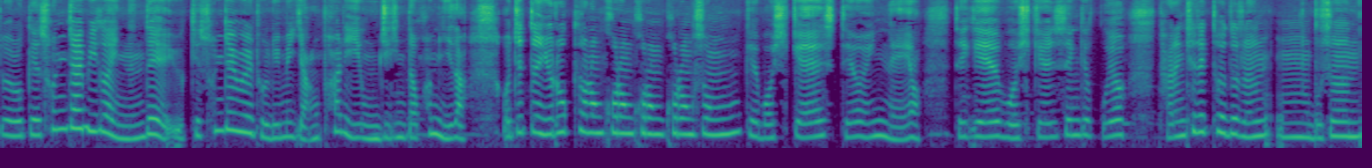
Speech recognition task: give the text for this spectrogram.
또 이렇게 손잡이가 있는데 이렇게 손잡이를 돌리면 양팔이 움직인다고 합니다. 어 쨌든 이렇게 코롱코롱 코롱 코롱송 이렇게 멋있게 되어 있네요. 되게 멋있게 생겼고요. 다른 캐릭터들은 음, 무슨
